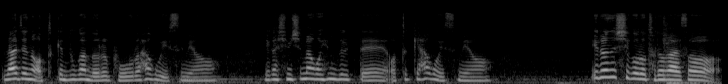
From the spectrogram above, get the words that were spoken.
낮에는 어떻게 누가 너를 보호를 하고 있으며 네가 심심하고 힘들 때 어떻게 하고 있으며 이런 식으로 들어가서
